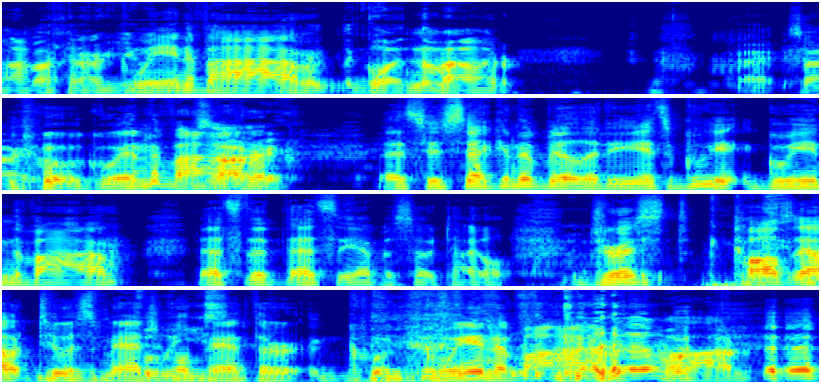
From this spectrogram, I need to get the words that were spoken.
I'm not gonna argue. with you. Guenhwyvar. Guenhwyvar. Alright, sorry. Guenhwyvar. sorry. That's his second ability. It's Gwy- Guenhwyvar. That's the that's the episode title. Drist calls out to his magical Please. panther Gw- Guenhwyvar.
